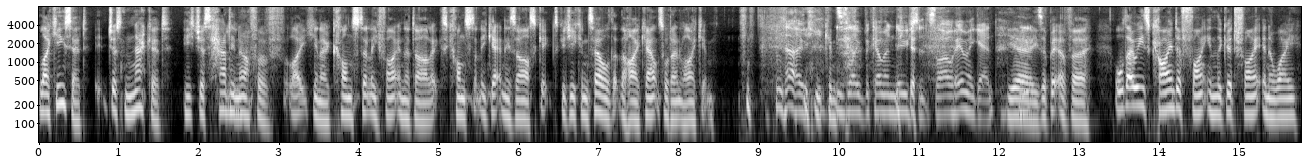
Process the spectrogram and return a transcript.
like you said, it just knackered. He's just had hmm. enough of like, you know, constantly fighting the Daleks, constantly getting his ass kicked because you can tell that the High Council don't like him. No, You can he's like become a nuisance. like, oh, him again. Yeah, hmm. he's a bit of a. Although he's kind of fighting the good fight in a way,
